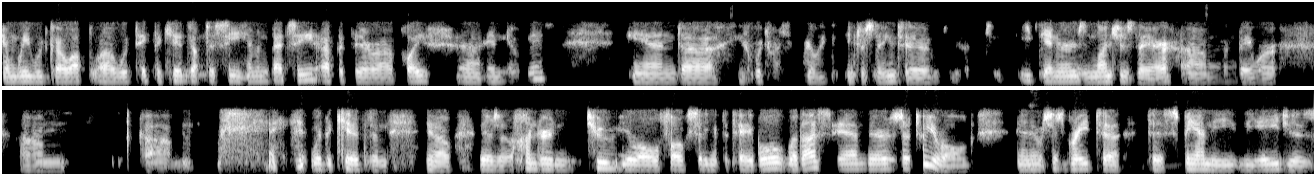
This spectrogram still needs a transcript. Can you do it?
and we would go up, uh, would take the kids up to see him and Betsy up at their uh, place uh, in Newton, and uh, which was really interesting to, to eat dinners and lunches there um, when they were um, um, with the kids. And you know there's a hundred and two year old folks sitting at the table with us and there's a two year old and it was just great to to span the the ages.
